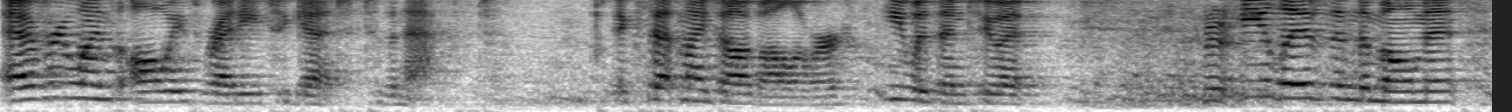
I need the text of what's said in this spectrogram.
Everyone's always ready to get to the next. Except my dog Oliver. He was into it. He lives in the moment.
